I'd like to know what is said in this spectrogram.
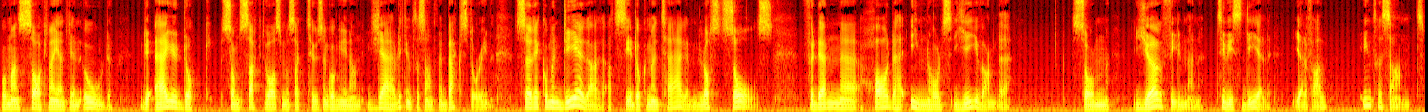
och man saknar egentligen ord. Det är ju dock, som sagt var, som jag sagt tusen gånger innan, jävligt intressant med backstoryn. Så jag rekommenderar att se dokumentären Lost Souls. För den eh, har det här innehållsgivande som gör filmen, till viss del i alla fall, intressant.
